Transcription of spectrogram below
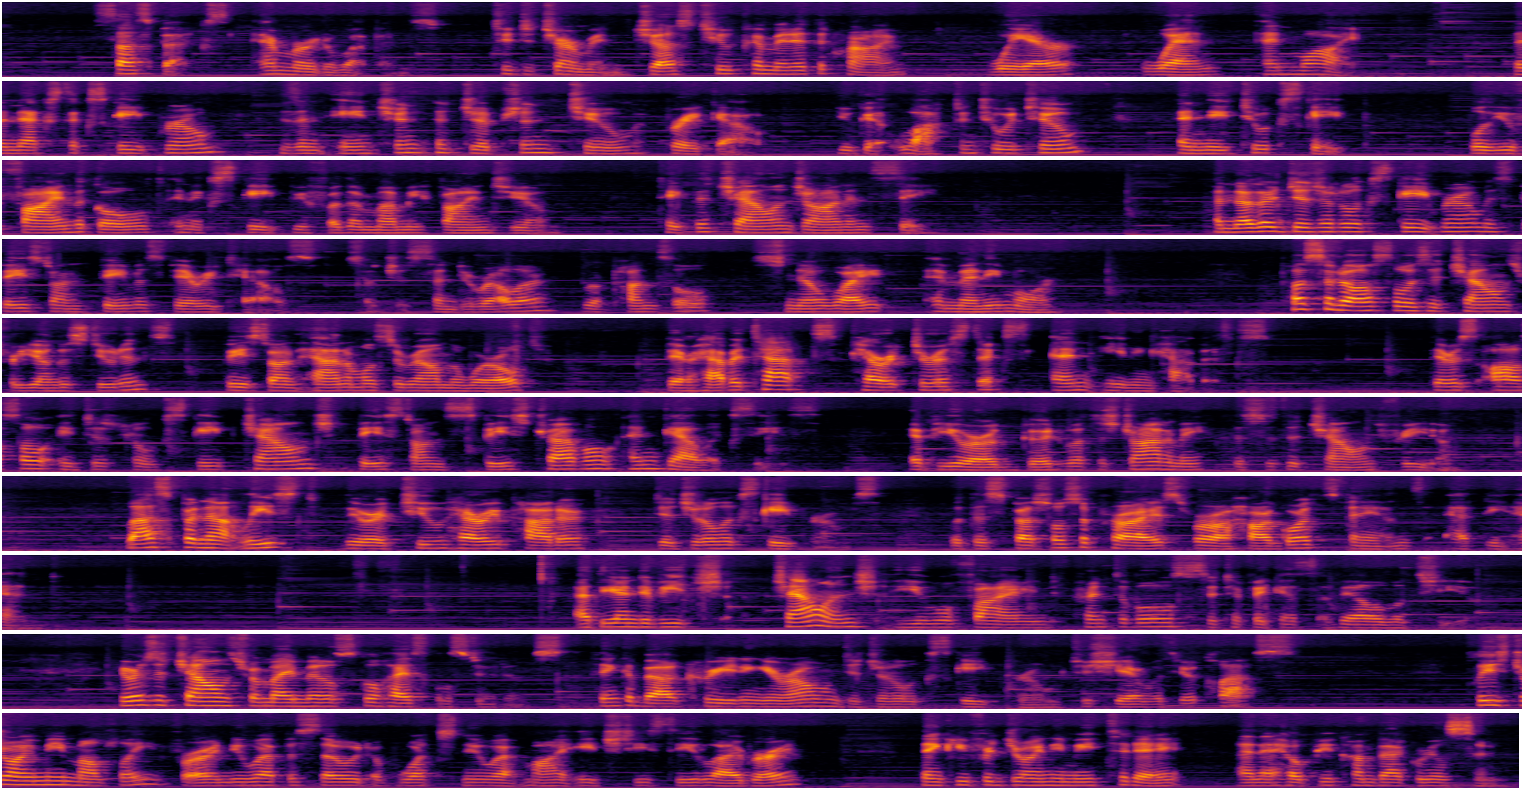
suspects, and murder weapons to determine just who committed the crime, where, when, and why. The next escape room is an ancient Egyptian tomb breakout. You get locked into a tomb and need to escape. Will you find the gold and escape before the mummy finds you? Take the challenge on and see. Another digital escape room is based on famous fairy tales, such as Cinderella, Rapunzel, Snow White, and many more. Plus, it also is a challenge for younger students based on animals around the world, their habitats, characteristics, and eating habits. There is also a digital escape challenge based on space travel and galaxies. If you are good with astronomy, this is the challenge for you. Last but not least, there are two Harry Potter digital escape rooms with a special surprise for our Hogwarts fans at the end. At the end of each challenge, you will find printable certificates available to you. Here's a challenge for my middle school, high school students. Think about creating your own digital escape room to share with your class. Please join me monthly for a new episode of What's New at My HTC Library. Thank you for joining me today, and I hope you come back real soon.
